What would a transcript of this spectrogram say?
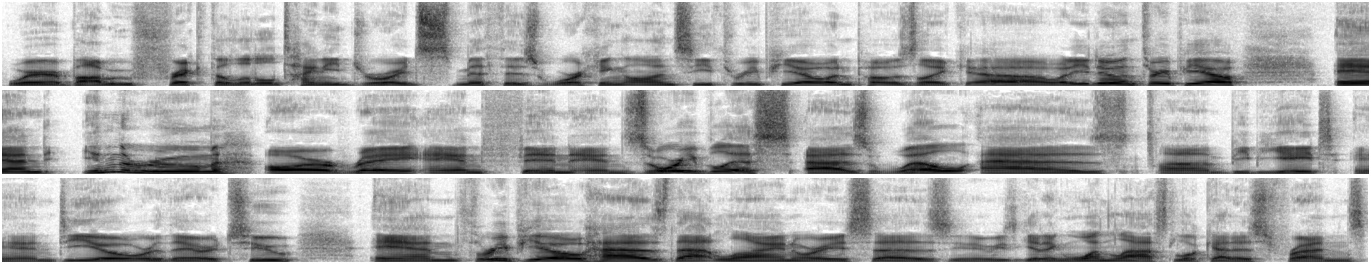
where Babu Frick, the little tiny droid smith, is working on C3PO and Poe's like, yeah, what are you doing, 3PO? And in the room are Rey and Finn and Zorii Bliss, as well as um, BB 8 and D-O are there too. And 3PO has that line where he says, you know, he's getting one last look at his friends.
